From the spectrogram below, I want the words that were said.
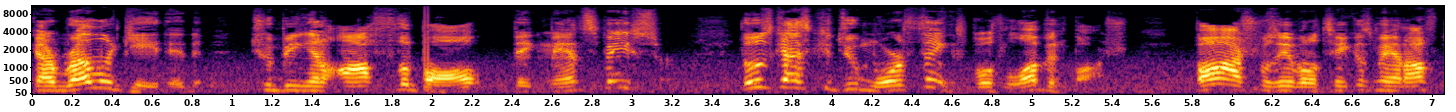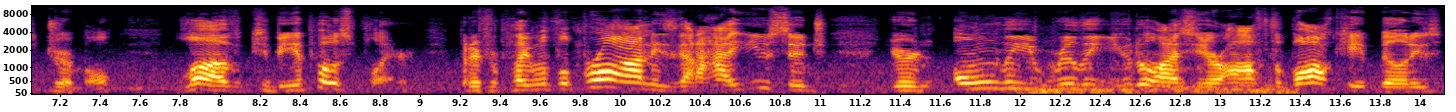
got relegated to being an off the ball big man spacer. Those guys could do more things, both Love and Bosh. Bosh was able to take his man off the dribble. Love could be a post player. But if you're playing with LeBron, he's got a high usage, you're only really utilizing your off the ball capabilities.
